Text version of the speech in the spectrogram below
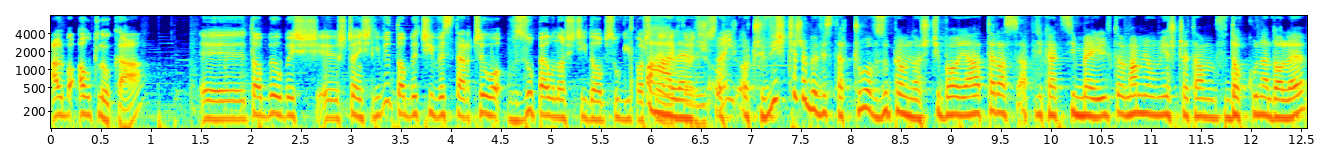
albo Outlooka, to byłbyś y, szczęśliwy? To by ci wystarczyło w zupełności do obsługi poczty Ale elektronicznej? o, oczywiście, żeby wystarczyło w zupełności, bo ja teraz aplikacji mail, to mam ją jeszcze tam w doku na dole, e,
